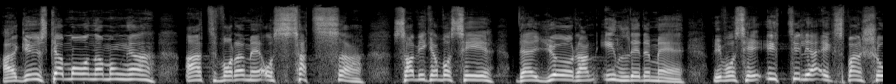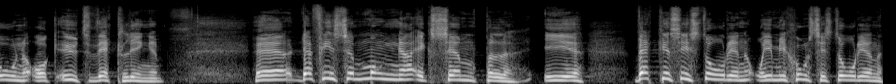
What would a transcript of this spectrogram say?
att Gud ska mana många att vara med och satsa så att vi kan få se det Göran inledde med. Vi får se ytterligare expansion och utveckling. Eh, det finns så många exempel i väckelsehistorien och i missionshistorien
